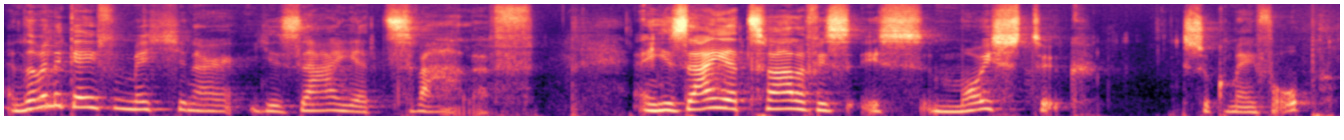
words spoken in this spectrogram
En dan wil ik even met je naar Jezaja 12. En Jezaja 12 is, is een mooi stuk. Ik zoek hem even op.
